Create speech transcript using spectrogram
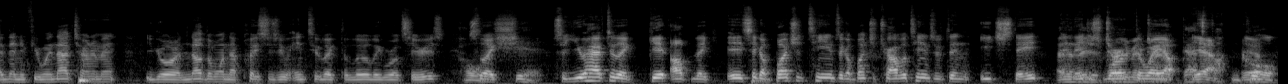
And then if you win that tournament, you go to another one that places you into like the Little League World Series. Holy so like shit. so you have to like get up like it's like a bunch of teams, like a bunch of travel teams within each state, and, then they, they just just work their way up. That's yeah, fucking yeah. cool.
